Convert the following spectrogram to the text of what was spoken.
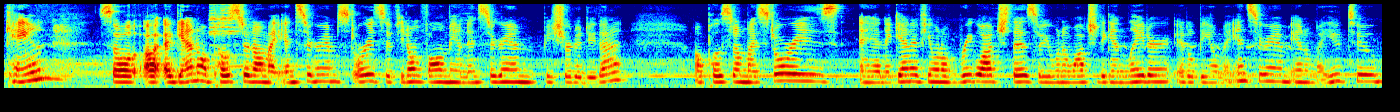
can. So uh, again, I'll post it on my Instagram stories. So if you don't follow me on Instagram, be sure to do that. I'll post it on my stories. And again, if you want to rewatch this or you want to watch it again later, it'll be on my Instagram and on my YouTube.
